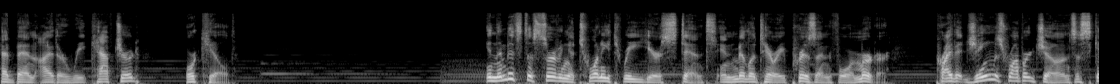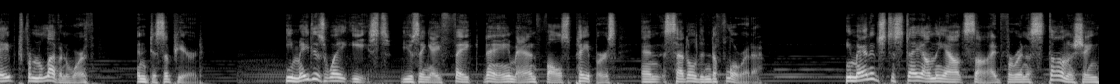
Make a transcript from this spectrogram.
had been either recaptured or killed. In the midst of serving a 23-year stint in military prison for murder, Private James Robert Jones escaped from Leavenworth and disappeared. He made his way east using a fake name and false papers and settled into Florida. He managed to stay on the outside for an astonishing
